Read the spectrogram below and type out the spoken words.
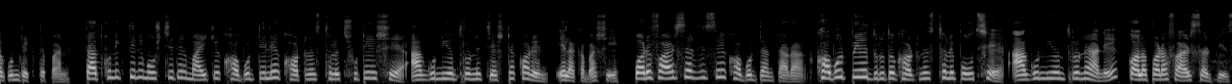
আগুন দেখতে পান। তাৎক্ষণিক তিনি মসজিদের মাইকে খবর দিলে ঘটনাস্থলে ছুটে এসে আগুন নিয়ন্ত্রণের চেষ্টা করেন এলাকাবাসী। পরে ফায়ার সার্ভিসে খবর দেন তারা। খবর পেয়ে দ্রুত ঘটনাস্থলে পৌঁছে আগুন নিয়ন্ত্রণে আনে কলাপাড়া ফায়ার সার্ভিস।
